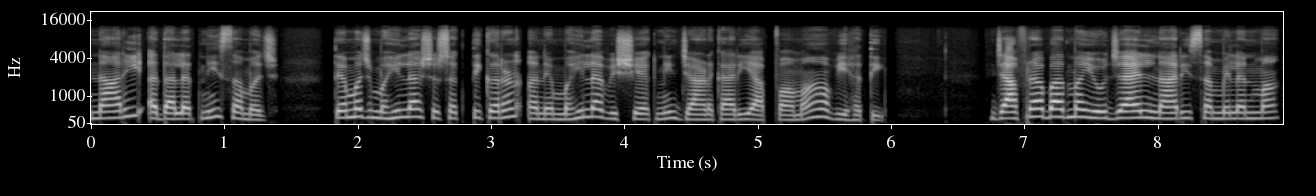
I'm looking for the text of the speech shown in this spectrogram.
નારી અદાલતની સમજ તેમજ મહિલા સશક્તિકરણ અને મહિલા વિષયકની જાણકારી આપવામાં આવી હતી. જાફરાબાદમાં યોજાયેલ નારી સંમેલનમાં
